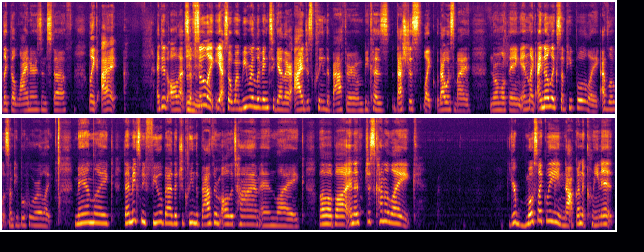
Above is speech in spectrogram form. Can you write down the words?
like the liners and stuff. Like I I did all that stuff. Mm-hmm. So like yeah, so when we were living together, I just cleaned the bathroom because that's just like that was my normal thing. And like I know like some people like I've lived with some people who are like, "Man, like that makes me feel bad that you clean the bathroom all the time and like blah blah blah." And it's just kind of like you're most likely not going to clean it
